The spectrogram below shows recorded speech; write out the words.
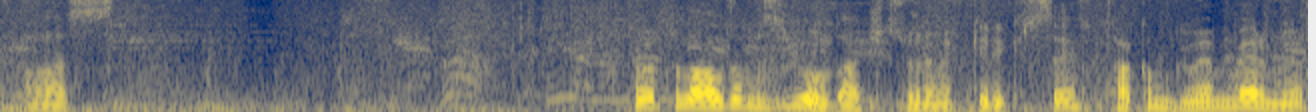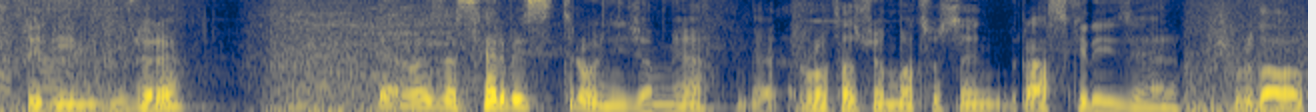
yapamazsın. Turtle aldığımız iyi oldu açık söylemek gerekirse. Takım güven vermiyor dediğim üzere. Ben o yüzden serbest stil oynayacağım ya. Rotasyon matasyon rastgeleyiz yani. Şurada alalım.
